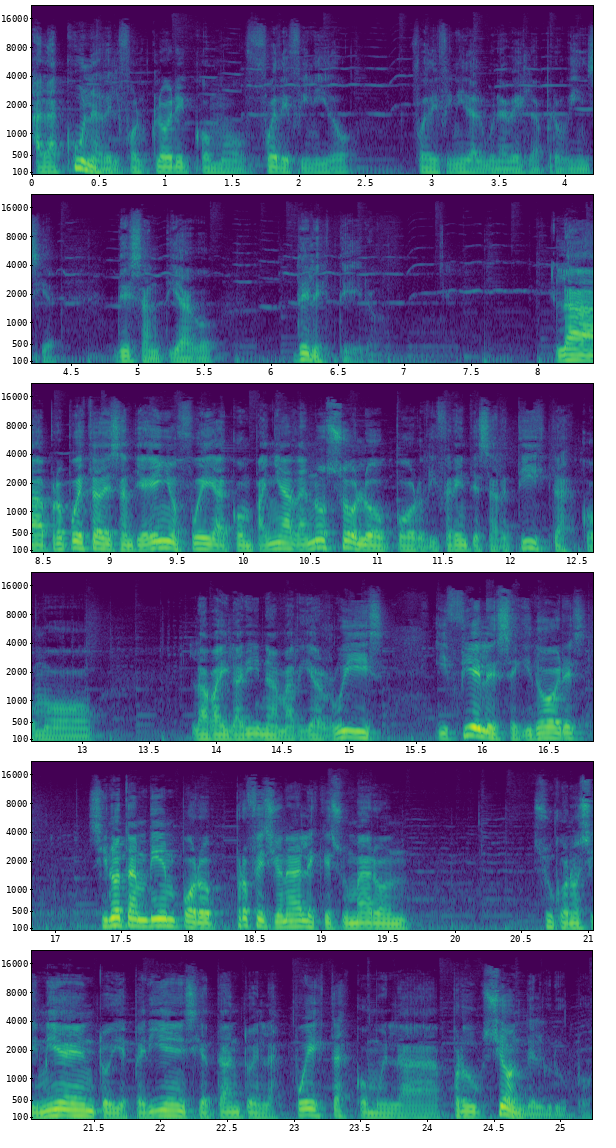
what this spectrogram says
a la cuna del folclore como fue definido, fue definida alguna vez la provincia de Santiago del Estero. La propuesta de santiagueño fue acompañada no solo por diferentes artistas como la bailarina María Ruiz y fieles seguidores, sino también por profesionales que sumaron su conocimiento y experiencia tanto en las puestas como en la producción del grupo.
